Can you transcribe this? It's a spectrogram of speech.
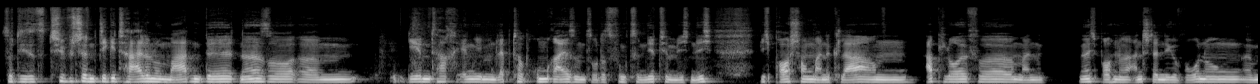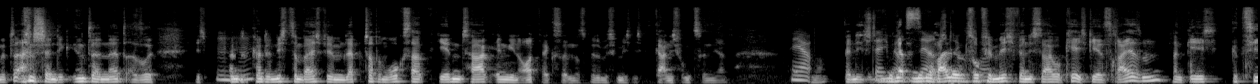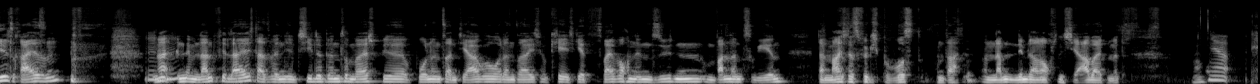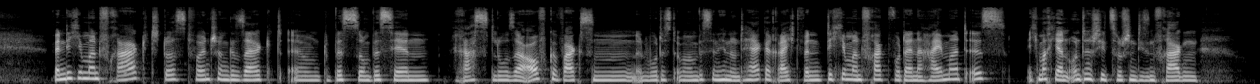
so dieses typische digitale Nomadenbild, ne, so ähm, jeden Tag irgendwie mit dem Laptop rumreisen und so, das funktioniert für mich nicht. Ich brauche schon meine klaren Abläufe, meine Ne, ich brauche nur eine anständige Wohnung äh, mit anständig Internet. Also ich mhm. könnte, könnte nicht zum Beispiel im Laptop im Rucksack jeden Tag irgendwie einen Ort wechseln. Das würde für mich nicht, gar nicht funktionieren. Ja. Wenn ich, ich mittlerweile so für mich, wenn ich sage, okay, ich gehe jetzt reisen, dann gehe ich gezielt reisen. Ne, mhm. in dem Land vielleicht. Also wenn ich in Chile bin zum Beispiel, wohne in Santiago, dann sage ich, okay, ich gehe jetzt zwei Wochen in den Süden, um wandern zu gehen. Dann mache ich das wirklich bewusst und, sag, und dann nehme dann auch nicht die Arbeit mit. Ja. Wenn dich jemand fragt, du hast vorhin schon gesagt, ähm, du bist so ein bisschen rastloser aufgewachsen, wurdest immer ein bisschen hin und her gereicht. Wenn dich jemand fragt, wo deine Heimat ist, ich mache ja einen Unterschied zwischen diesen Fragen,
